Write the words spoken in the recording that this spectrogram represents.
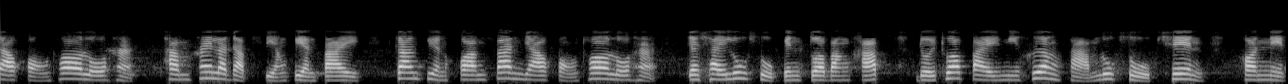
ยาวของท่อโลหะทำให้ระดับเสียงเปลี่ยนไป การเปลี่ยนความสั้นยาวของท่อโลหะ จะใช้ลูกสูบเป็นตัวบังคับ โดยทั่วไปมีเครื่องสามลูกสูบ เช่น คอนเนต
